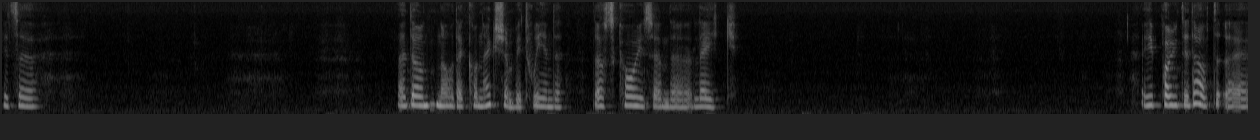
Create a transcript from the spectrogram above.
It's a. I don't know the connection between the those coins and the lake. He pointed out, uh,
